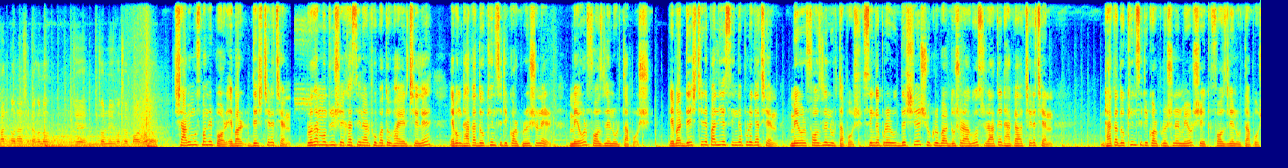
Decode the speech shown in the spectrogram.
সান্ত্বনা, সেটা হলো যে চল্লিশ বছর পর হলেও। শামীম উসমানের পর এবার দেশ ছেড়েছেন প্রধানমন্ত্রী শেখ হাসিনার ফুপাতো ভাইয়ের ছেলে এবং ঢাকা দক্ষিণ সিটি কর্পোরেশনের মেয়র ফজলে নূর তাপস। এবার দেশ ছেড়ে পালিয়ে সিঙ্গাপুরে গেছেন মেয়র ফজলে নূর তাপস। সিঙ্গাপুরের উদ্দেশ্যে শুক্রবার দোসরা আগস্ট রাতে ঢাকা ছেড়েছেন ঢাকা দক্ষিণ সিটি কর্পোরেশনের মেয়র শেখ ফজলে নূর তাপস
